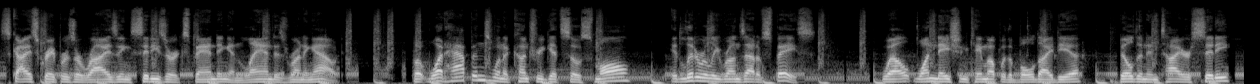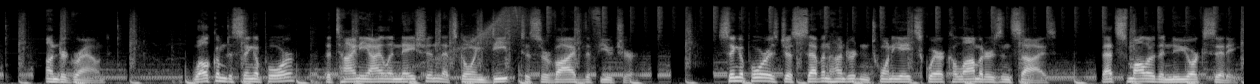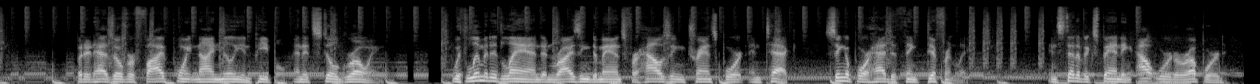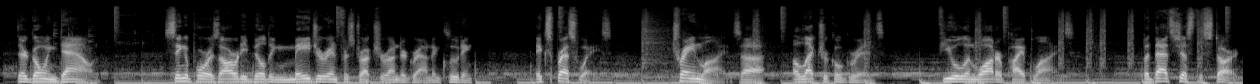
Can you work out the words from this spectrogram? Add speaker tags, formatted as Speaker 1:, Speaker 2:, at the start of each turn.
Speaker 1: Skyscrapers are rising, cities are expanding, and land is running out. But what happens when a country gets so small? It literally runs out of space. Well, one nation came up with a bold idea, build an entire city, underground. Welcome to Singapore, the tiny island nation that's going deep to survive the future. Singapore is just 728 square kilometers in size. That's smaller than New York City. But it has over 5.9 million people, and it's still growing. With limited land and rising demands for housing, transport, and tech, Singapore had to think differently. Instead of expanding outward or upward, they're going down. Singapore is already building major infrastructure underground including expressways, train lines, uh, electrical grids, fuel and water pipelines. But that's just the start.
